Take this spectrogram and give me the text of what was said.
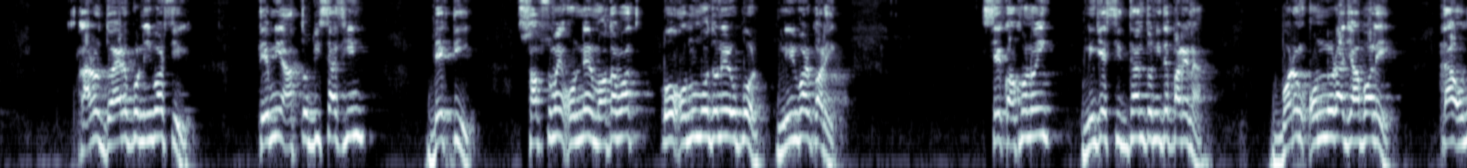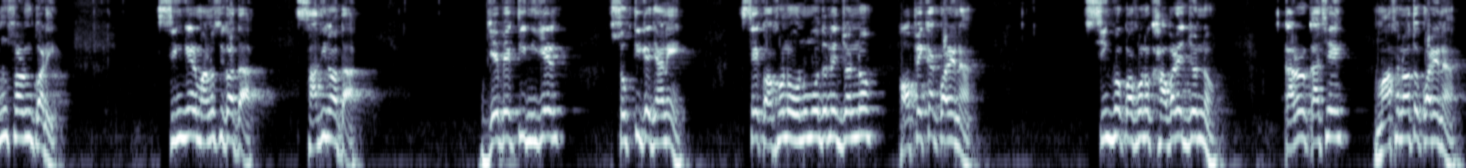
কারোর দয়ার উপর নির্ভরশীল, তেমনি আত্মবিশ্বাসহীন ব্যক্তি সবসময় অন্যের মতামত ও অনুমোদনের উপর নির্ভর করে। সে কখনোই নিজের সিদ্ধান্ত নিতে পারে না, বরং অন্যরা যা বলে তা অনুসরণ করে। সিংহের মানসিকতা, স্বাধীনতা, যে ব্যক্তি নিজের শক্তিকে জানে, সে কখনো অনুমোদনের জন্য অপেক্ষা করে না। সিংহ কখনো খাবারের জন্য কারোর কাছে মাথা নত করে না।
